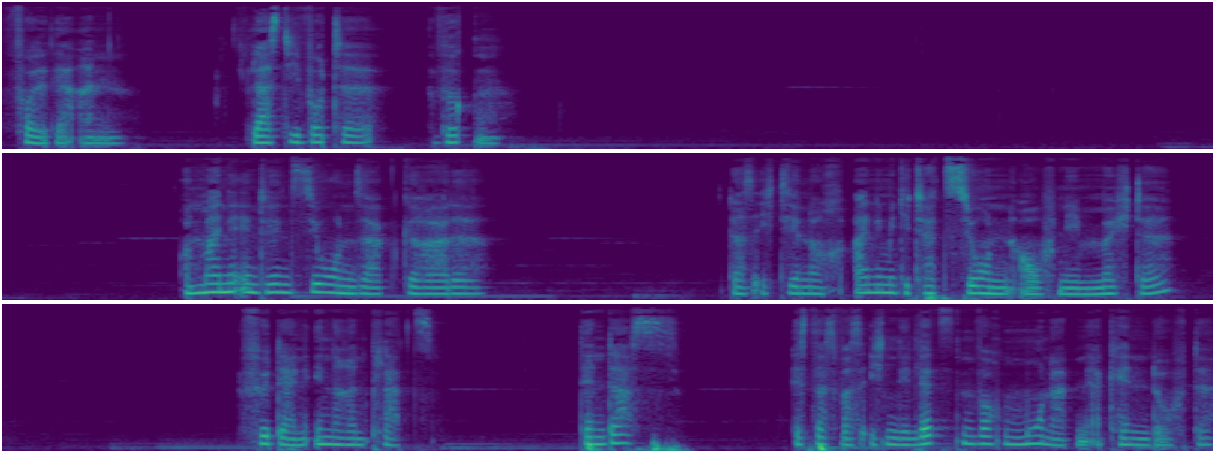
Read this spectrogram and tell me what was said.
Folge an. Lass die Worte wirken. Und meine Intention sagt gerade, dass ich dir noch eine Meditation aufnehmen möchte für deinen inneren Platz. Denn das ist das, was ich in den letzten Wochen, Monaten erkennen durfte.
